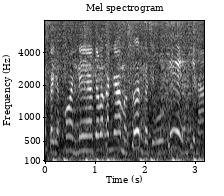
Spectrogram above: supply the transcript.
มันก็อยากห้อนแน่แต่ว่าคันย่ามมันเคลื่อนก็จะโอเคจังที่นะ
